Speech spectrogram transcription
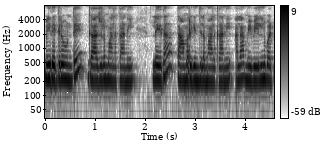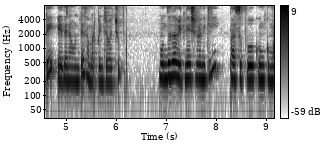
మీ దగ్గర ఉంటే గాజుల మాల కానీ లేదా తామర గింజల మాల కానీ అలా మీ వీలును బట్టి ఏదైనా ఉంటే సమర్పించవచ్చు. ముందుగా విఘ్నేశ్వరునికి పసుపు కుంకుమ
